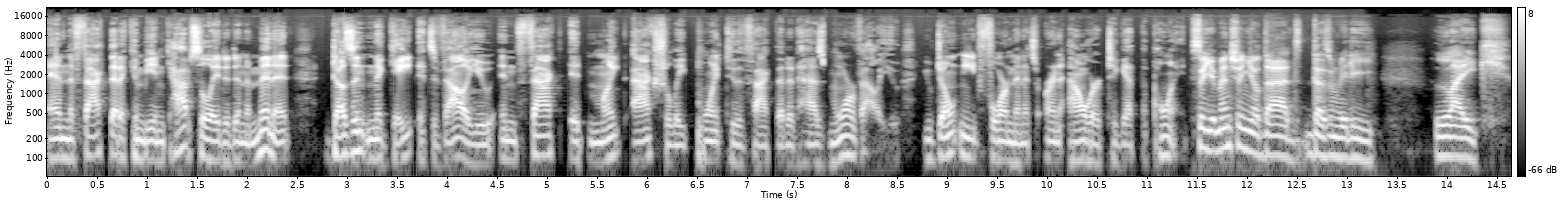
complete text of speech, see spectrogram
And the fact that it can be encapsulated in a minute doesn't negate its value. In fact, it might actually point to the fact that it has more value. You don't need four minutes or an hour to get the point. So you mentioned your dad doesn't really like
